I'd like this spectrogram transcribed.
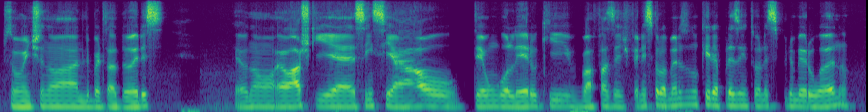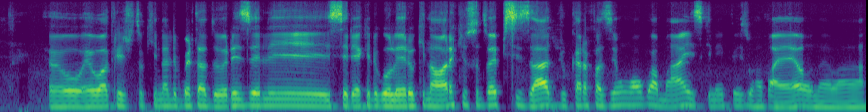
principalmente na Libertadores. Eu não, eu acho que é essencial ter um goleiro que vá fazer diferença, pelo menos no que ele apresentou nesse primeiro ano eu, eu acredito que na Libertadores ele seria aquele goleiro que na hora que o Santos vai precisar de o cara fazer um algo a mais, que nem fez o Rafael, né, lá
